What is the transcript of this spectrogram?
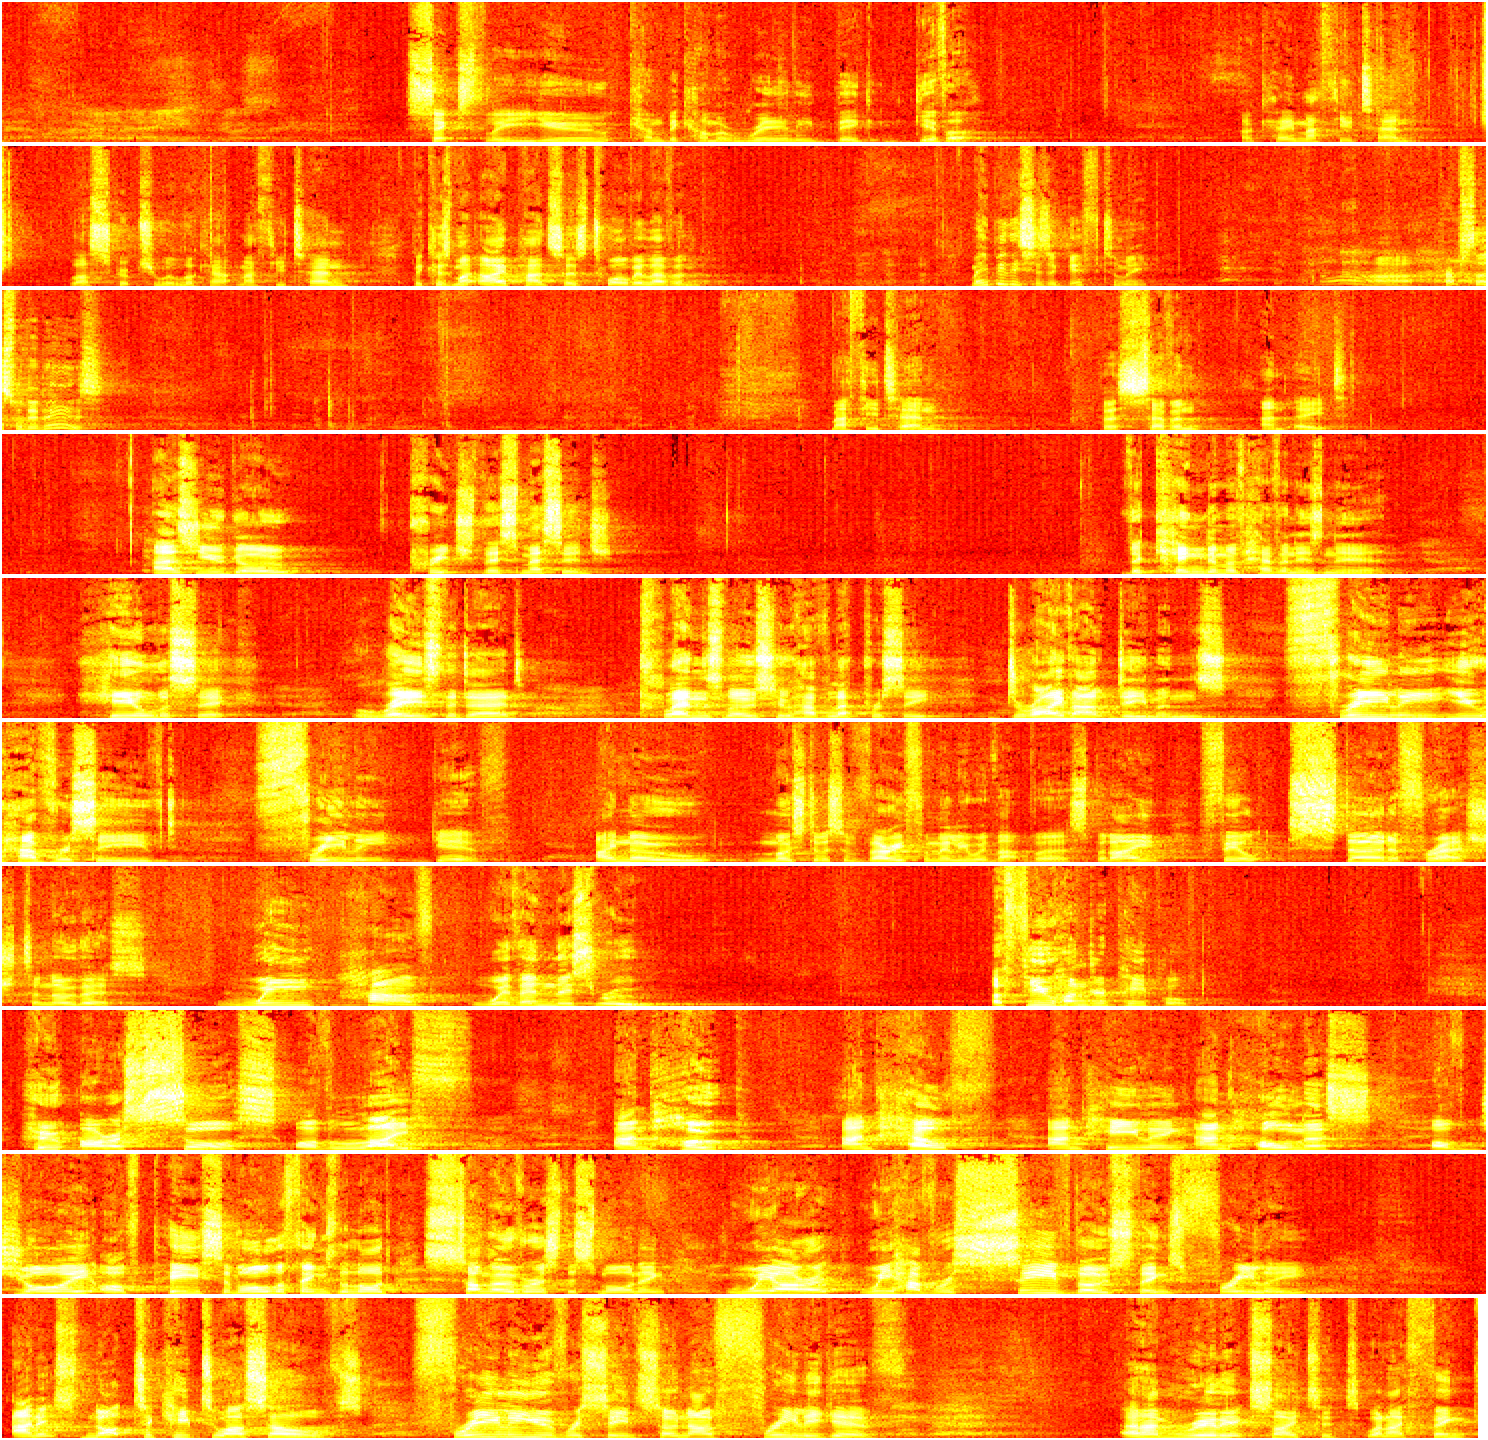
Sixthly, you can become a really big giver. Okay, Matthew 10. Last scripture we'll look at, Matthew 10, because my iPad says 1211. Maybe this is a gift to me. Ah, perhaps that's what it is. Matthew 10, verse 7 and 8. As you go, preach this message The kingdom of heaven is near. Heal the sick, raise the dead, cleanse those who have leprosy, drive out demons. Freely you have received, freely give. I know most of us are very familiar with that verse, but I feel stirred afresh to know this. We have within this room a few hundred people who are a source of life and hope and health and healing and wholeness, of joy, of peace, of all the things the Lord sung over us this morning we, are, we have received those things freely, and it's not to keep to ourselves. Freely you've received, so now freely give. And I'm really excited when I think,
